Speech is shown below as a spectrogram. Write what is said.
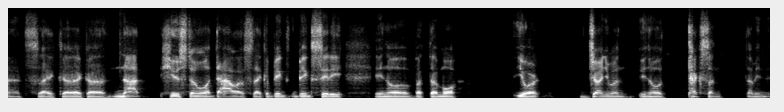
It's like uh, like a not houston or dallas like a big big city you know but the more you're genuine you know texan. I mean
